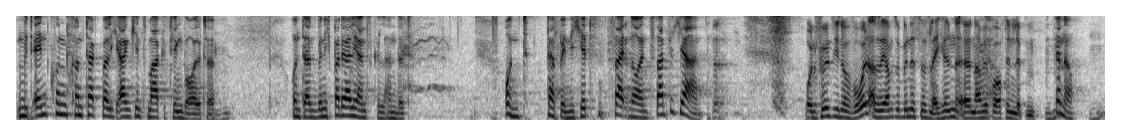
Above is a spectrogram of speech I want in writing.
mit Endkundenkontakt, weil ich eigentlich ins Marketing wollte. Mhm. Und dann bin ich bei der Allianz gelandet. Und da bin ich jetzt seit 29 Jahren. Und fühlen sich noch wohl? Also Sie haben zumindest das Lächeln äh, nach wie vor auf den Lippen. Mhm. Genau. Mhm.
